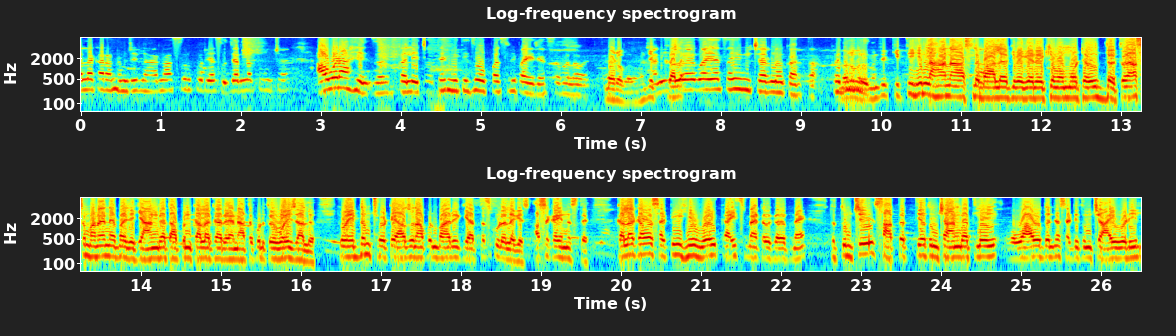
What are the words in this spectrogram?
कलाकारांना म्हणजे लहान असून कोणी असो ज्यांना तुमच्या आवड आहे जर कलेची त्यांनी ती जोपासली पाहिजे असं मला वाटतं. बरोबर. म्हणजे आणि कला वय- वयाचाही विचार न करता. बरोबर. म्हणजे कितीही लहान असलं बालक वगैरे किंवा मोठे उद्ध तर असं म्हणायला नाही पाहिजे की अंगात आपण कलाकार आहे आणि आता कुठेतरी वय झालं. किंवा एकदम छोटे अजून आपण बारीक आहे आताच कुठे लगेच? असं काही नसतं. कलाकारासाठी हे वय काहीच मॅटर करत नाही. तर तुमचे सातत्य तुमच्या अंगातले वाव देण्यासाठी तुमचे आई वडील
